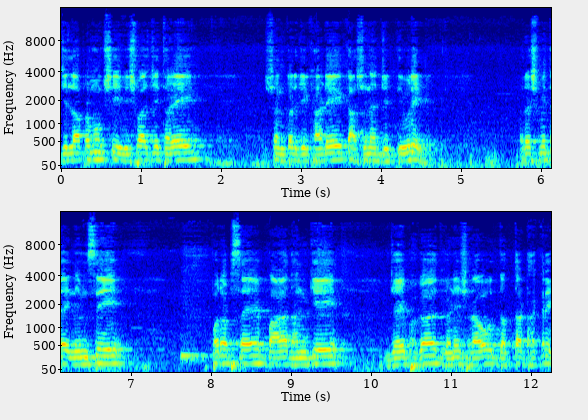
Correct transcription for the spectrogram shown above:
जिल्हा प्रमुख श्री विश्वासजी थळे शंकरजी खाडे काशीनाथजी तिवरे रश्मिताई निमसे परबसाहेब बाळा धानके जय भगत गणेश राऊत दत्ता ठाकरे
